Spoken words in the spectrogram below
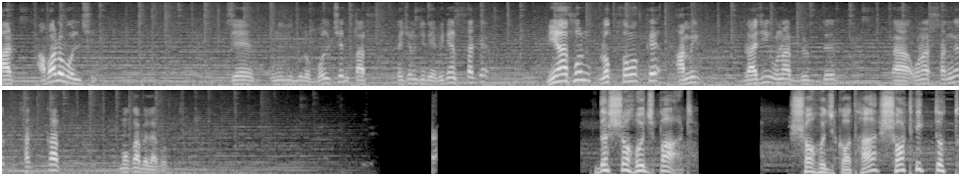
আর আবারও বলছি যে, উনি যেগুলো বলছেন, তার পেছনে যদি এভিডেন্স থাকে, নিয়ে আসুন লোকসমক্ষে আমি রাজি ওনার বিরুদ্ধে ওনার সঙ্গে সাক্ষাৎ মোকাবেলা করতে দ্য সহজ পাঠ, সহজ কথা, সঠিক তথ্য।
